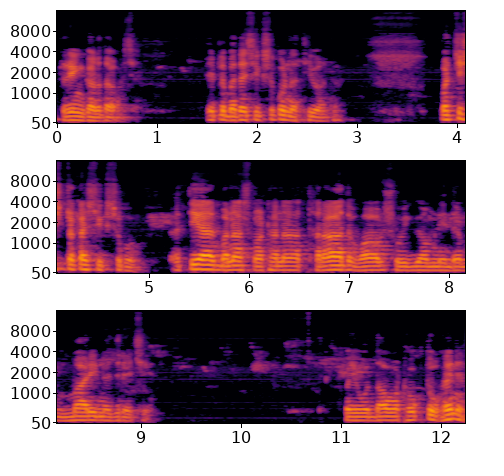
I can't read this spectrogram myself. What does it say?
ડ્રિંક કરતા હોય છે. એટલે બધા શિક્ષકો નથી હોતા. પચીસ ટકા શિક્ષકો અત્યાર બનાસકાંઠાના થરાદ વાવ સોઈ ગામની અંદર મારી નજરે છે. કોઈ એવો દાવો ઠોકતો હોય ને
